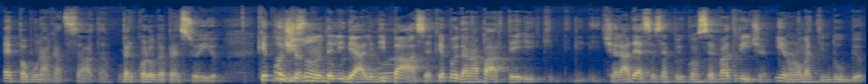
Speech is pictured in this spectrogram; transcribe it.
è proprio una cazzata, per quello che penso io. Che poi Non ci sono degli ideali di no? base, che poi da una parte cioè, la destra sia più conservatrice, io non lo metto in dubbio.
